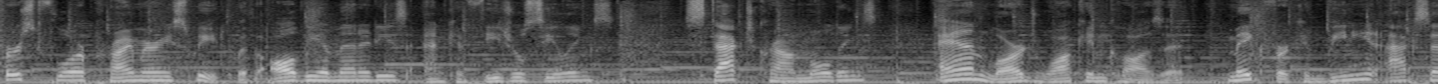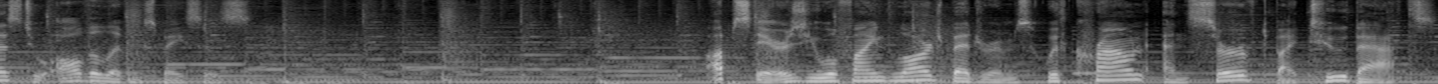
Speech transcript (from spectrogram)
First floor primary suite with all the amenities and cathedral ceilings, stacked crown moldings, and large walk-in closet make for convenient access to all the living spaces. Upstairs you will find large bedrooms with crown and served by two baths.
